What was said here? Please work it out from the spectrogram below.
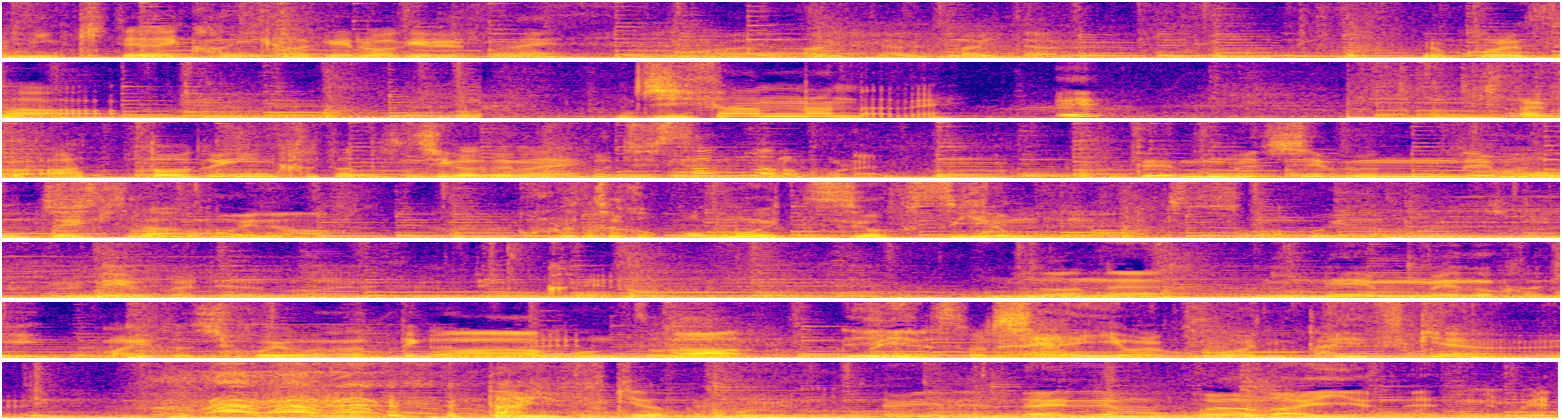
ここに来てね鍵かけるわけですね。はい書いてある書いてある。いやこれさ持参なんだね。え？なんか圧倒的に形違くない？これ持参なのこれ？全部自分で持ってきた。持参っぽいな。これとか思い強すぎるもんな。すごいな。これフルネーム書いてあるからあれですよでっかいな。本当だね。2年目の鍵毎年来ようになってからああね本当だ。いいねそれ。めっちゃいい。俺こういうの大好きなのね。大好きなのこういうの。いいね。誰でも声がいいよね。めっ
